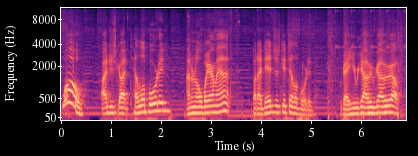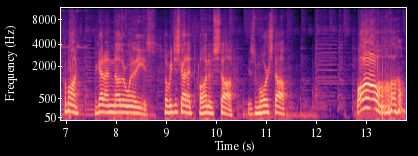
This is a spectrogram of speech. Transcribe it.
Whoa! I just got teleported. I don't know where I'm at, but I did just get teleported. Okay, here we go. Here we go. Here we go. Come on. We got another one of these. So we just got a ton of stuff. There's more stuff. Whoa!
